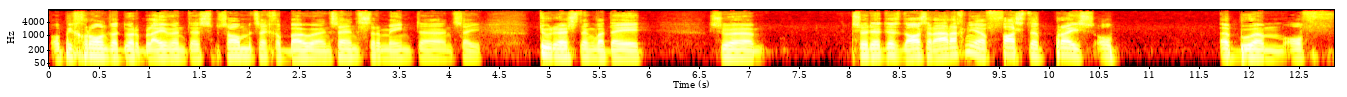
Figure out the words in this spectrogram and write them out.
op die grond wat oorblywend is saam met sy geboue en sy instrumente en sy toerusting wat hy het so so dit is daar's regtig nie 'n vaste prys op 'n boom of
